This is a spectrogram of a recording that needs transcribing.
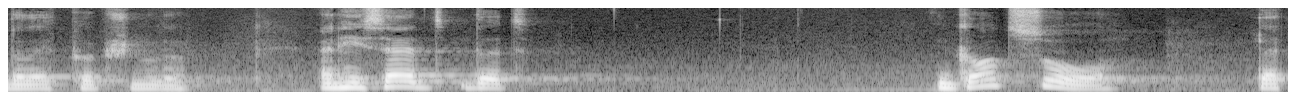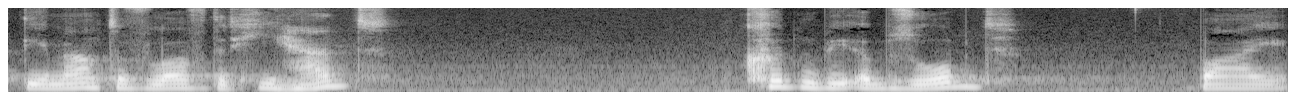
the late Pope Shenouda, and he said that God saw that the amount of love that he had couldn't be absorbed by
